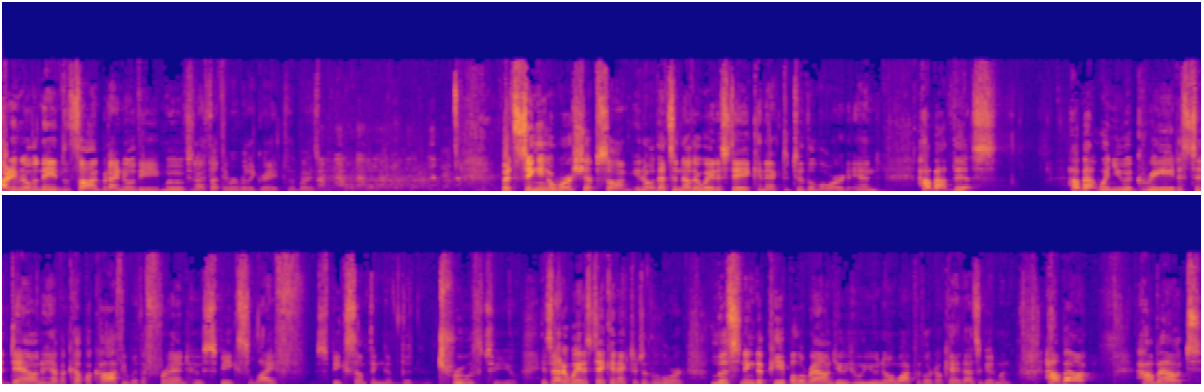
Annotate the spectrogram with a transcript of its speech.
I don't even know the names of the song, but I know the moves, and I thought they were really great for the boys. but singing a worship song, you know, that's another way to stay connected to the Lord. And how about this? How about when you agree to sit down and have a cup of coffee with a friend who speaks life, speaks something of the truth to you? Is that a way to stay connected to the Lord? Listening to people around you who you know walk with the Lord? Okay, that's a good one. How about, how about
